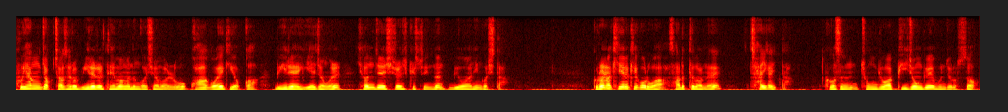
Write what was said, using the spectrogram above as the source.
후향적 자세로 미래를 대망하는 것이야말로 과거의 기억과 미래의 예정을 현재에 실현시킬 수 있는 묘안인 것이다. 그러나 키에르케고르와 사르트 간의 차이가 있다. 그것은 종교와 비종교의 문제로서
